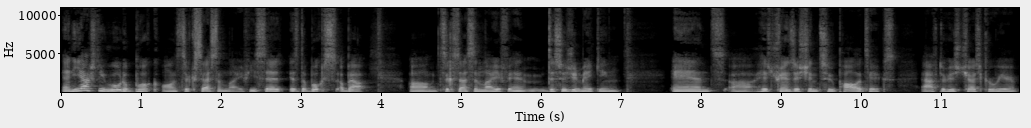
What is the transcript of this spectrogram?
and he actually wrote a book on success in life. He said, "Is the book's about um, success in life and decision making, and uh, his transition to politics after his chess career."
